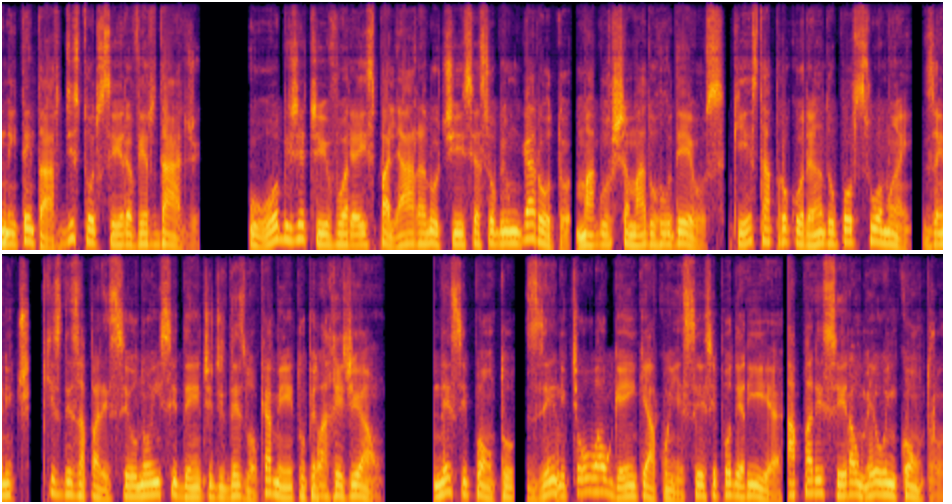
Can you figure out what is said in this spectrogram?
nem tentar distorcer a verdade. O objetivo era espalhar a notícia sobre um garoto mago chamado Rudeus que está procurando por sua mãe, Zenith, que desapareceu no incidente de deslocamento pela região. Nesse ponto, Zenith ou alguém que a conhecesse poderia aparecer ao meu encontro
